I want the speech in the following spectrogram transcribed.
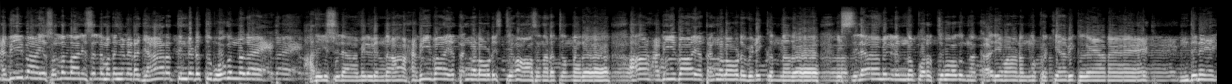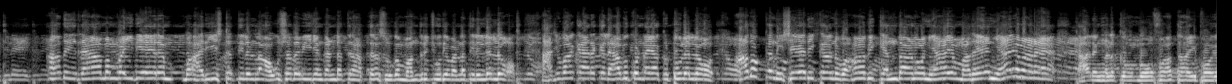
ഹബീബായ സല്ലല്ലാഹു അലൈഹി വസല്ലം തങ്ങളുടെ ജാറത്തിന്റെ അടുത്ത് പോകുന്നത്? അത് ഇസ്ലാമിൽ നിന്ന് ആ ഹബീബായ തങ്ങളോട് ഇസ്തിഹാസ നടത്തുന്നത് ആ ഹബീബായ തങ്ങളോട് വിളിക്കുന്നത് ഇസ്ലാമിൽ നിന്ന് പുറത്തു പോകുന്ന കാര്യമാണെന്ന് പ്രഖ്യാപിക്കുകയാണ്. എന്തിനെ? അത് രാമം വൈദ്യേരം അരീഷ്ടത്തിലുള്ള ഔഷധ വീര്യം കണ്ടെത്താൻ അത്ര സുഖം മന്ത്രിച്ചൂതി വെള്ളത്തിലില്ലല്ലോ? അജുവാക്കാരൊക്കെ ലാബ് കൊണ്ടയാ കിട്ടൂലല്ലോ? അതൊക്കെ നിഷേധിക്കാൻ വഹാബിക്ക് എന്താണോ ന്യായം അതേ ന്യായമാണ്. കാലങ്ങൾക്ക് മുമ്പ് ഓഫാത്തായി പോയ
